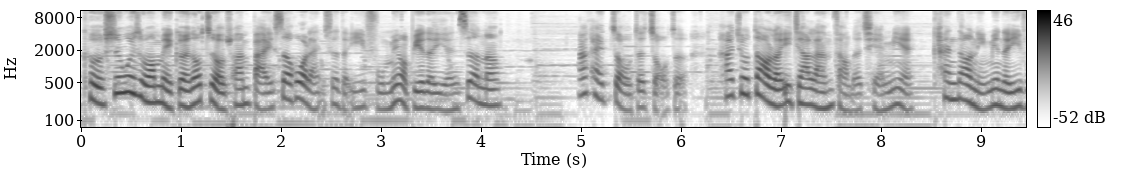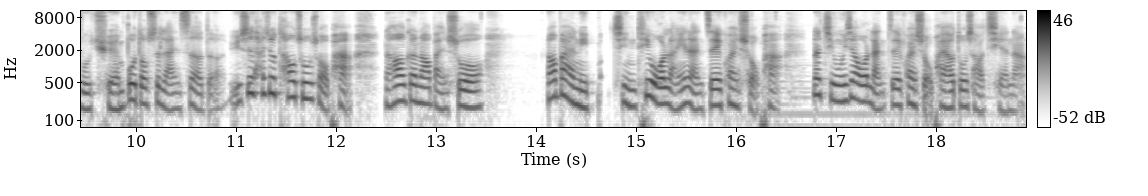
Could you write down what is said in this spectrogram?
可是为什么每个人都只有穿白色或蓝色的衣服，没有别的颜色呢？阿凯走着走着，他就到了一家染坊的前面，看到里面的衣服全部都是蓝色的，于是他就掏出手帕，然后跟老板说：“老板，你请替我染一染这一块手帕。那请问一下，我染这一块手帕要多少钱啊？”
